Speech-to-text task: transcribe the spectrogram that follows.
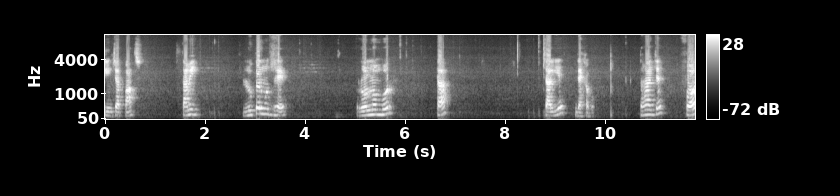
তিন, চার, পাঁচ। তা আমি লুপের মধ্যে রোল নম্বরটা চালিয়ে দেখাবো। ধরা যে ফর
